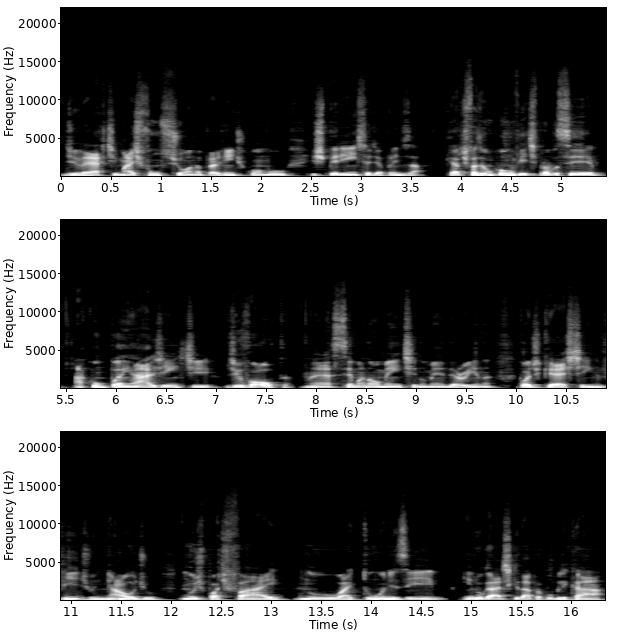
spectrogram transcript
diverte, mais funciona para a gente como experiência de aprendizado. Quero te fazer um convite para você acompanhar a gente de volta, né, semanalmente no Man Arena, podcast em vídeo, em áudio, no Spotify, no iTunes e em lugares que dá para publicar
